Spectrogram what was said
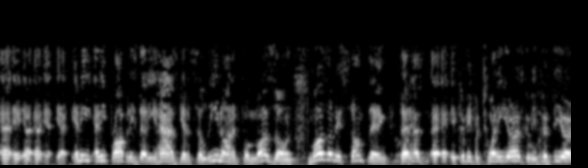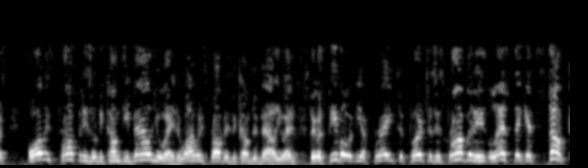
a, a, any any properties that he has gets a lien on it for mazon. Mazon is something no. that has it could be for twenty years, it could be fifty years. All his properties would become devaluated. Why would his properties become devaluated? Because people would be afraid to purchase his properties lest they get stuck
